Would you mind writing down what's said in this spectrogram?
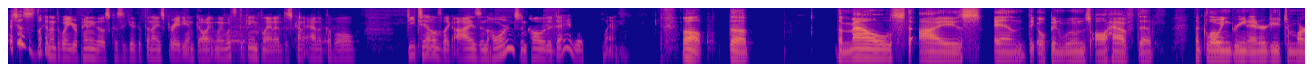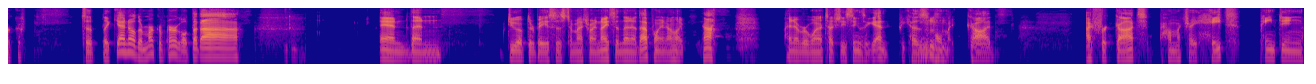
just was looking at the way you were painting those because you get the nice gradient going. I mean, what's the game plan? I just kind of add a couple details like eyes and horns and call it a day. What's the plan? Well, the the mouths, the eyes, and the open wounds all have the the glowing green energy to mark to like, yeah, no, they're mark of Nurgle, da da, Okay. and then do up their bases to match my knights, and then at that point, I'm like, ah, I never want to touch these things again because oh my god, I forgot how much I hate painting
